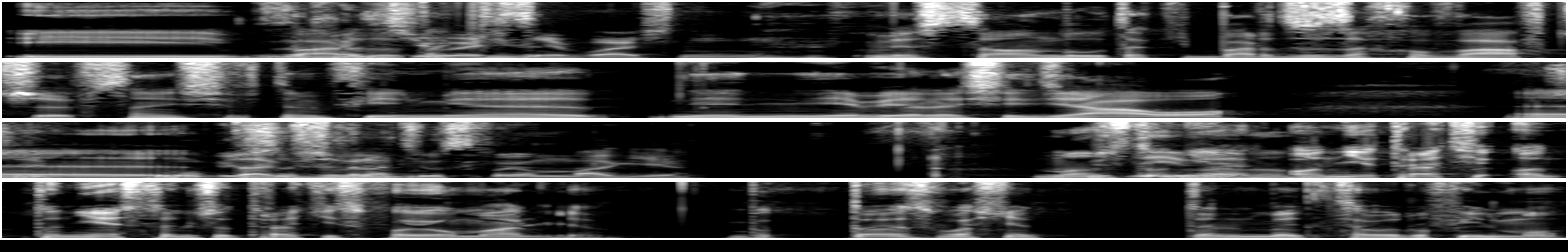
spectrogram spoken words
I bardzo taki. mnie właśnie. Nie? Wiesz co, on był taki bardzo zachowawczy. W sensie w tym filmie nie, niewiele się działo. E, Mówisz, tak, że stracił swoją magię. Możliwe, to nie, no. on nie traci, on, to nie jest tak, że traci swoją magię. Bo to jest właśnie ten myk całego filmu.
